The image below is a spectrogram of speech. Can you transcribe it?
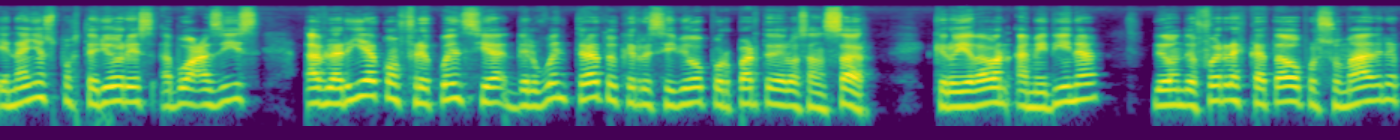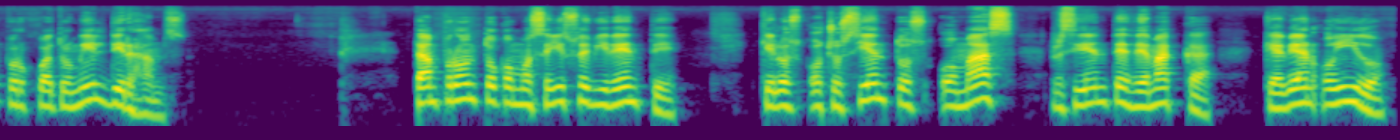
en años posteriores, Abu Aziz hablaría con frecuencia del buen trato que recibió por parte de los Ansar, que lo llevaban a Medina, de donde fue rescatado por su madre por cuatro mil dirhams. Tan pronto como se hizo evidente que los 800 o más residentes de Macca que habían oído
